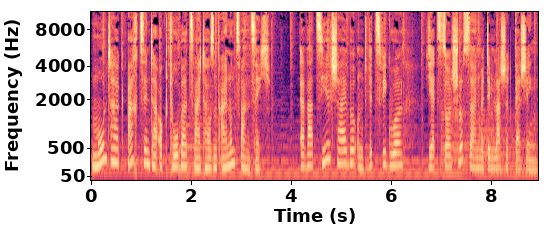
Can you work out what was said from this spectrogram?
Montag, 18. Oktober 2021. Er war Zielscheibe und Witzfigur. Jetzt soll Schluss sein mit dem Laschet-Bashing.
